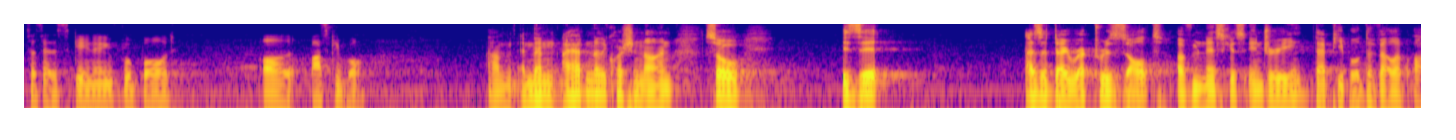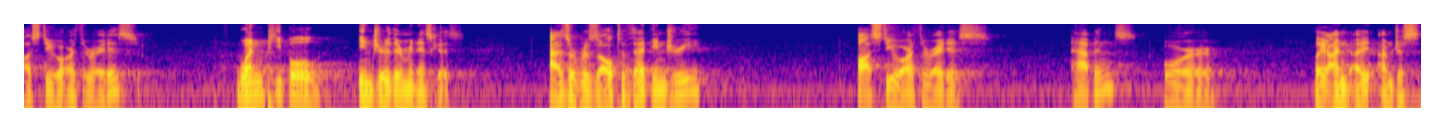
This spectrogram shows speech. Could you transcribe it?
such as skiing, football, or basketball. Um, and then I had another question on, so is it as a direct result of meniscus injury that people develop osteoarthritis? When people injure their meniscus, as a result of that injury, osteoarthritis happens? Or, like, I'm, I, am i am just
